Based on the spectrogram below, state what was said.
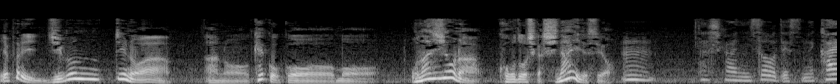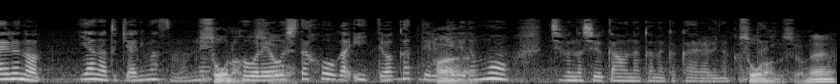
やっぱり自分っていうのはあの結構こうもう同じような行動しかしないですよ。うん、確かにそうですね。変えるの嫌な時ありますもんね。そうなんですよこれをした方がいいって分かってるけれども、自分の習慣をなかなか変えられなかったり。そうなんですよね。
